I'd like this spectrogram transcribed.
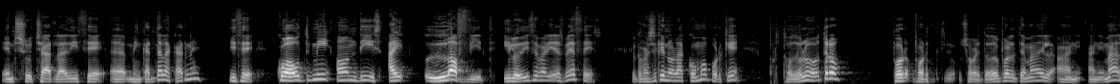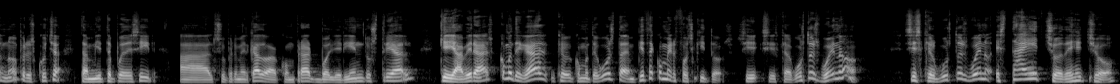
en su charla dice, eh, me encanta la carne. Dice, quote me on this, I love it. Y lo dice varias veces. Lo que pasa es que no la como, ¿por qué? Por todo lo otro por, sobre todo por el tema del animal, ¿no? Pero escucha, también te puedes ir al supermercado a comprar bollería industrial, que ya verás cómo te, cómo te gusta. Empieza a comer fosquitos, si, si es que el gusto es bueno. Si es que el gusto es bueno, está hecho, de hecho,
